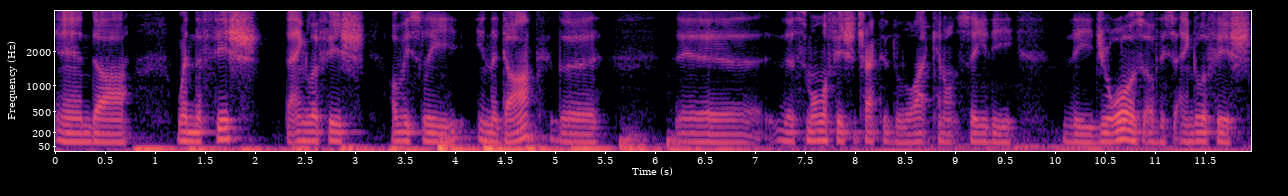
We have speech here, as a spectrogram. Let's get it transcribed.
And uh, when the fish the anglerfish obviously in the dark the the, the smaller fish attracted to the light cannot see the the jaws of this anglerfish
